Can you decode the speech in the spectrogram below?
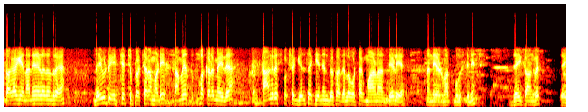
ಸೊ ಹಾಗಾಗಿ ನಾನೇನು ಹೇಳೋದಂದರೆ, ದಯವಿಟ್ಟು ಹೆಚ್ಚೆಚ್ಚು ಪ್ರಚಾರ ಮಾಡಿ. ಸಮಯ ತುಂಬ ಕಡಿಮೆ ಇದೆ. ಕಾಂಗ್ರೆಸ್ ಪಕ್ಷ ಗೆಲ್ಸಕ್ಕೆ ಏನೇನು ಬೇಕೋ ಅದೆಲ್ಲ ಒಟ್ಟಾಗಿ ಮಾಡೋಣ ಅಂತೇಳಿ ನಾನು ಎರಡು ಮಾತು ಮುಗಿಸ್ತೀನಿ. ಜೈ ಕಾಂಗ್ರೆಸ್ ಜೈ.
